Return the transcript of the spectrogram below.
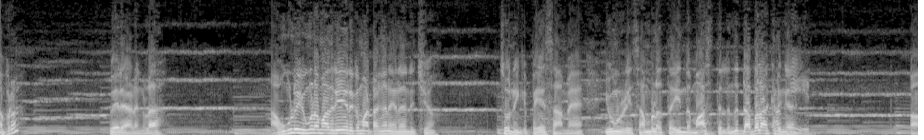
அப்புறம்? வேற ஆளுங்களா? அவங்களும் இவங்கள மாதிரியே இருக்க மாட்டாங்கன்னு என்ன நிச்சயம்? சோ நீங்க பேசாம இவங்களுடைய சம்பளத்தை இந்த மாசத்துல இருந்து டபுள் ஆக்குறீங்க ஆ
